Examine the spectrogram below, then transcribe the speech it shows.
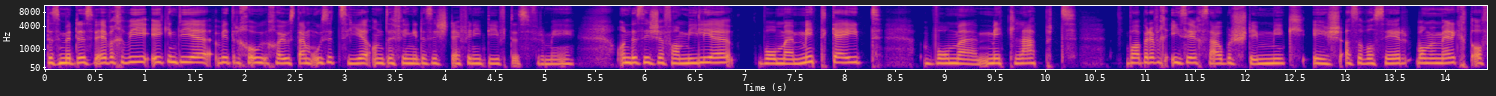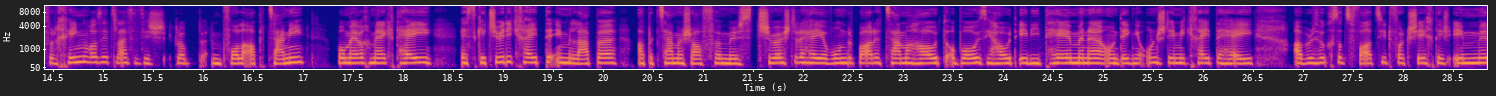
dass wir das einfach wie irgendwie wieder aus dem rausziehen können. Und ich finde, das ist definitiv das für mich. Und es ist eine Familie, wo man mitgeht, wo man mitlebt, wo aber einfach in sich selber stimmig ist. Also wo, sehr, wo man merkt, auch für Kinder, die jetzt lesen, es ist glaube empfohlen ab 10, wo man einfach merkt, hey, es gibt Schwierigkeiten im Leben, aber zusammen schaffen wir es. Die Schwestern haben einen wunderbaren Zusammenhalt, obwohl sie halt ihre Themen und irgendwie Unstimmigkeiten haben. Aber wirklich so das Fazit der Geschichte ist immer,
